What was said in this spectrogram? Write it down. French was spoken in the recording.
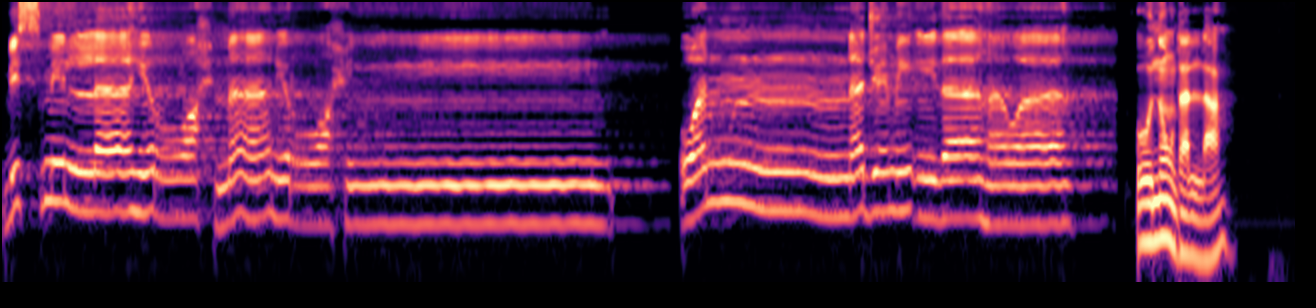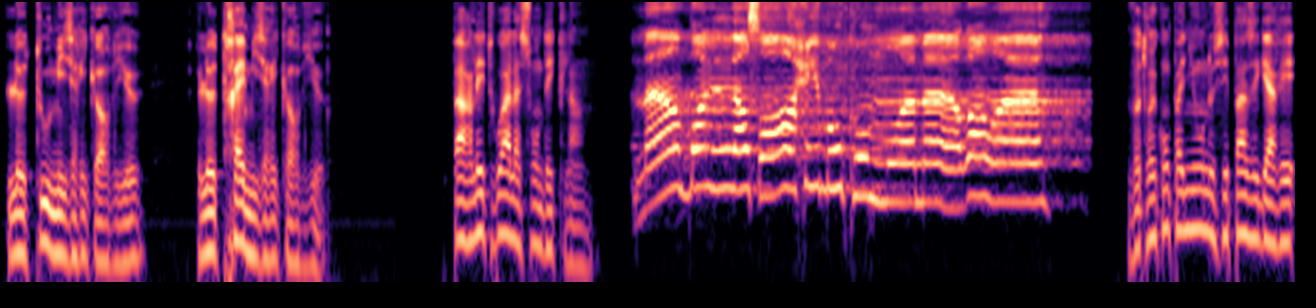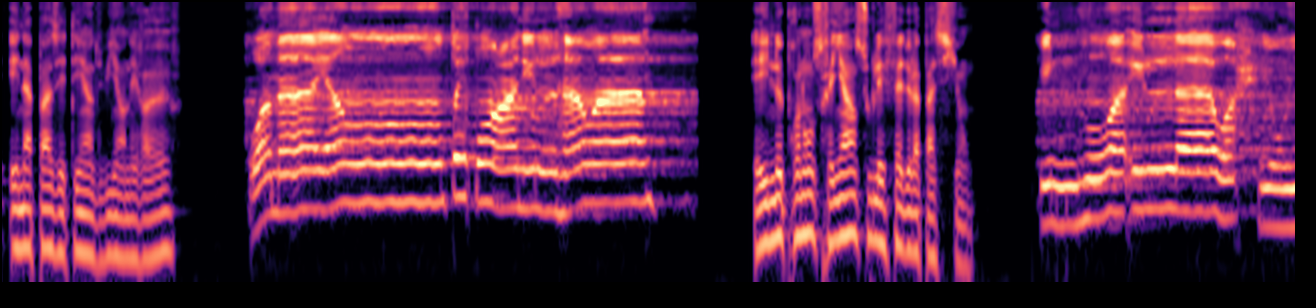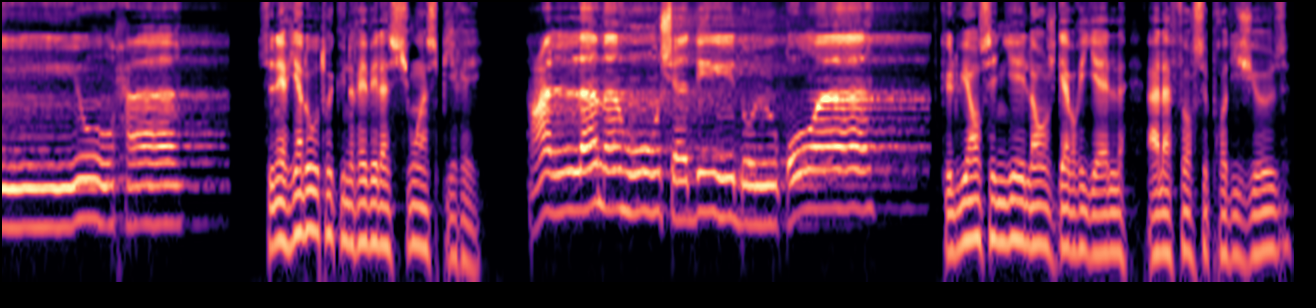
بسم الله الرحمن الرحيم والنجم إذا هوى Au nom d'Allah, le tout miséricordieux, le très miséricordieux. Par l'étoile à son déclin. ما ضل صاحبكم وما غوى Votre compagnon ne s'est pas égaré et n'a pas été induit en erreur, Et il ne prononce rien sous l'effet de la passion. Ce n'est rien d'autre qu'une révélation inspirée. Que lui enseignait l'ange Gabriel à la force prodigieuse.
